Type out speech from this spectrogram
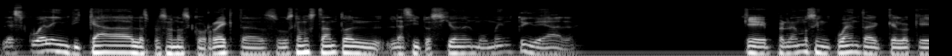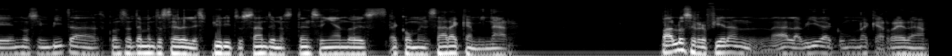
la escuela indicada, las personas correctas, buscamos tanto la situación, el momento ideal, que perdemos en cuenta que lo que nos invita constantemente a hacer el Espíritu Santo y nos está enseñando es a comenzar a caminar. Pablo se refiere a la vida como una carrera,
